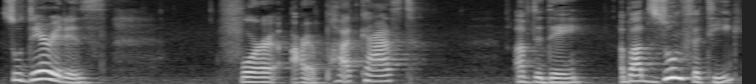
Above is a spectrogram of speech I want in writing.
So there it is for our podcast of the day. about Zoom fatigue,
